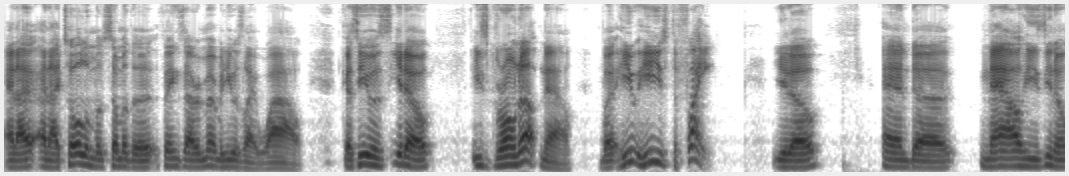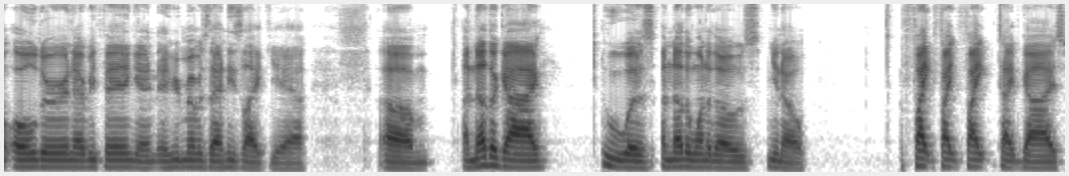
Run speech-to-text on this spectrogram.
and I and I told him of some of the things I remember. He was like, "Wow," because he was, you know, he's grown up now, but he he used to fight, you know, and uh, now he's you know older and everything, and, and he remembers that, and he's like, "Yeah." Um, another guy who was another one of those, you know, fight, fight, fight type guys.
